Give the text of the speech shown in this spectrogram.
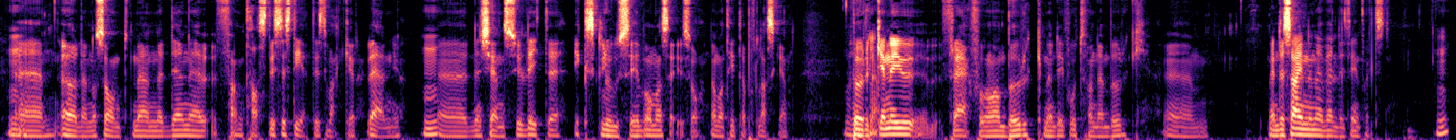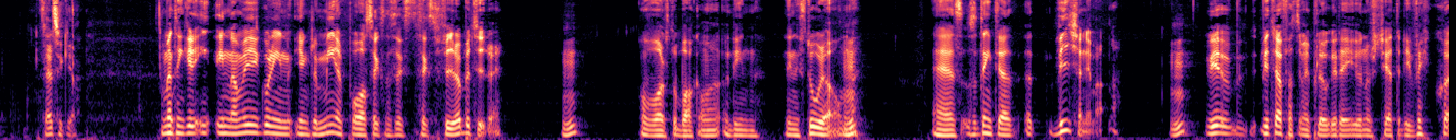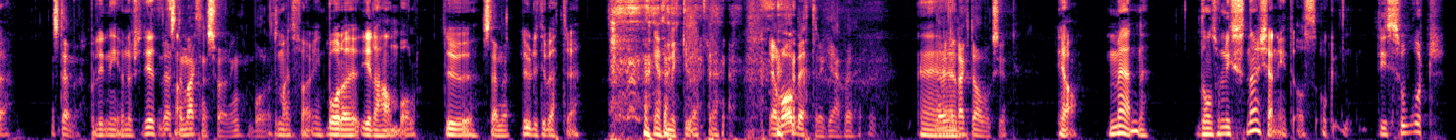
Mm. eh, ölen och sånt. Men den är fantastiskt estetiskt vacker, det är den ju. Mm. Eh, den känns ju lite exclusive om man säger så, när man tittar på flaskan. Verkligen. Burken är ju fräsch för att vara en burk, men det är fortfarande en burk. Ehm, men designen är väldigt fin faktiskt. Mm. Det tycker jag. Men jag tänker in- innan vi går in egentligen mer på vad 1664 betyder Mm. och vad det står bakom din, din historia om Mm. Eh, så, så tänkte jag att, att vi känner varandra. Mm. Vi, vi träffades när vi pluggade i universitetet i Växjö, Det stämmer. på Linnéuniversitetet Läste marknadsföring båda. Som marknadsföring. Båda gillar handboll. Du, Stämmer. du är lite bättre. Ganska mycket bättre. Jag var bättre kanske. Har jag Eh, lagt av också. ja, men de som lyssnar känner inte oss och det är svårt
